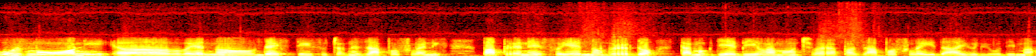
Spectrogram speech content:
Uzmu oni uh, jedno deset tisuća nezaposlenih pa prenesu jedno brdo tamo gdje je bila močvara pa zaposle i daju ljudima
